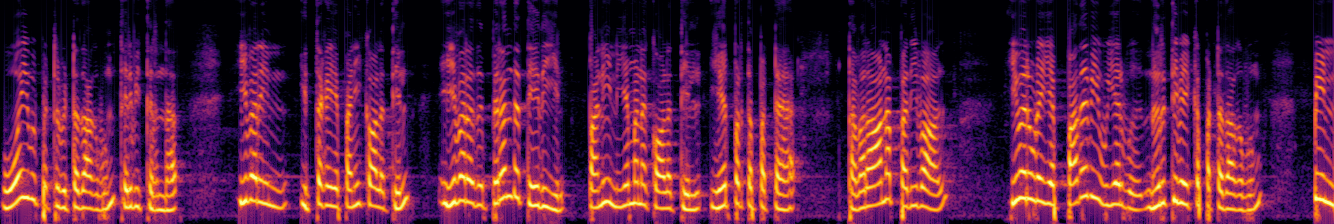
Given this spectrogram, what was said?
ஓய்வு பெற்றுவிட்டதாகவும் தெரிவித்திருந்தார். இவரின் இத்தகைய பணிக்காலத்தில் இவரது பிறந்த தேதியில் பணி நியமன காலத்தில் ஏற்படுத்தப்பட்ட தவறான பதிவால் இவருடைய பதவி உயர்வு நிறுத்தி வைக்கப்பட்டதாகவும் பின்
